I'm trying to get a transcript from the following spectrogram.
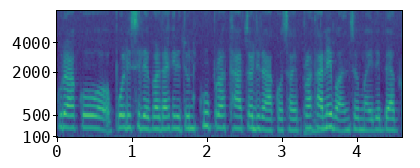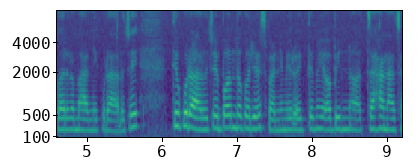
कुराको पोलिसीले गर्दाखेरि जुन कुप्रथा चलिरहेको छ प्रथा नै भन्छु मैले ब्याक गरेर मार्ने कुराहरू चाहिँ त्यो कुराहरू चाहिँ बन्द गरियोस् भन्ने मेरो एकदमै अभिन्न चाहना छ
